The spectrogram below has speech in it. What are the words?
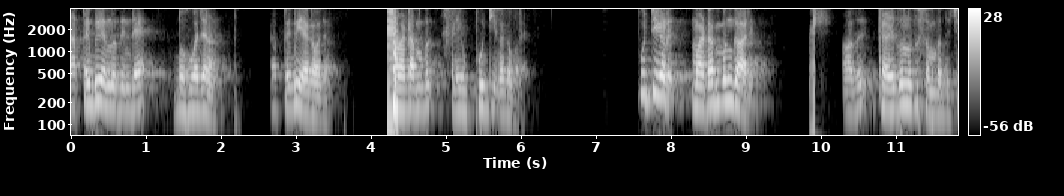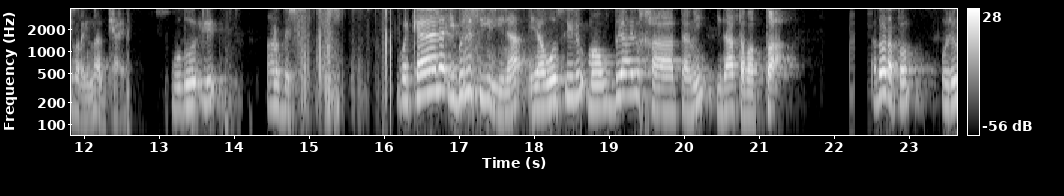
അക്കിബ് എന്നതിന്റെ ബഹുവചനാണ് അക്കിബ് ഏകവചനം. മടമ്പ് അല്ലെങ്കിൽ ഉപ്പൂറ്റി എന്നൊക്കെ പറയാം. പൂറ്റികൾ മടമ്പും കാൽ. അത് കഴുകുന്നത് സംബന്ധിച്ച് പറയുന്ന അധ്യായം. വുദുവിൽ ആണ് ഉദ്ദേശിക്കുന്നത്. വക്കാന ഇബ്നു സീരീന യൗസിലു മൗദിഅൽ ഖാതമി ഇദാ തവത്ത അതോടൊപ്പം ഒരു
